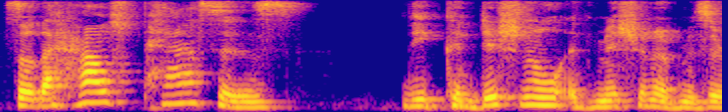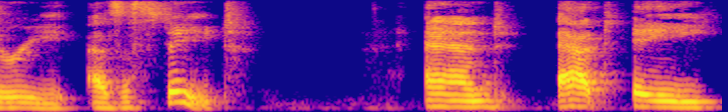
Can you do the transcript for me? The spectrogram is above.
So the House passes the conditional admission of Missouri as a state. And at a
